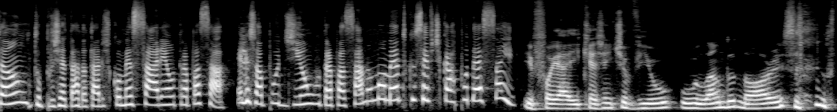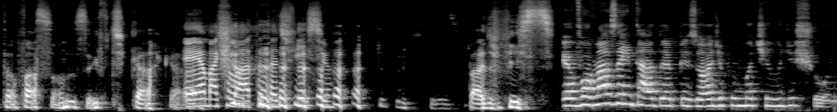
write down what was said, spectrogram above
tanto para os retardatários começarem a ultrapassar. Eles só podiam ultrapassar no momento que o safety car pudesse sair. E foi aí que a gente viu o Lando Norris ultrapassando o safety car, cara. É, Maquilata, tá difícil. que tristeza. Tá difícil. Eu vou me ausentar do episódio por motivo de choro.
